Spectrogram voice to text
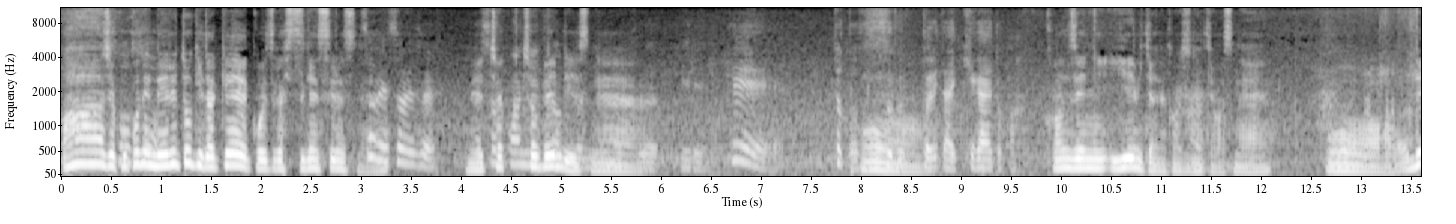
ああじゃあここで寝る時だけこいつが出現するんですね。そうですそうです。めちゃくちゃ便利ですね。入れてちょっとすぐ取りたい着替えとか。完全に家みたいな感じになってますね、おおで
